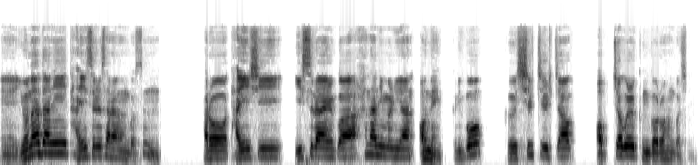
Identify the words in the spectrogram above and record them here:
예, 요나단이 다윗을 사랑한 것은 바로 다윗이 이스라엘과 하나님을 위한 언행 그리고 그 실질적 업적을 근거로 한 것입니다.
